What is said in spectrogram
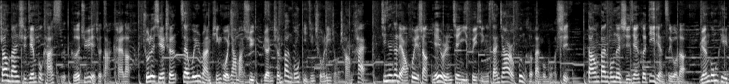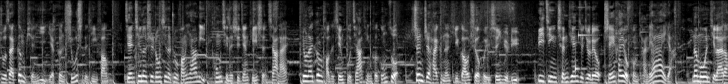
上班时间不卡死，格局也就打开了。除了携程，在微软、苹果、亚马逊，远程办公已经成为了一种常态。今年的两会上，也有人建议推行三加二混合办公模式。当办公的时间和地点自由了，员工可以住在更便宜也更舒适的地方，减轻了市中心的住房压力，通勤的时间可以省下来，用来更好的兼顾家庭和工作，甚至还可能提高社会生育率。毕竟成天九九六，谁还有空谈恋爱呀？那么问题来了，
